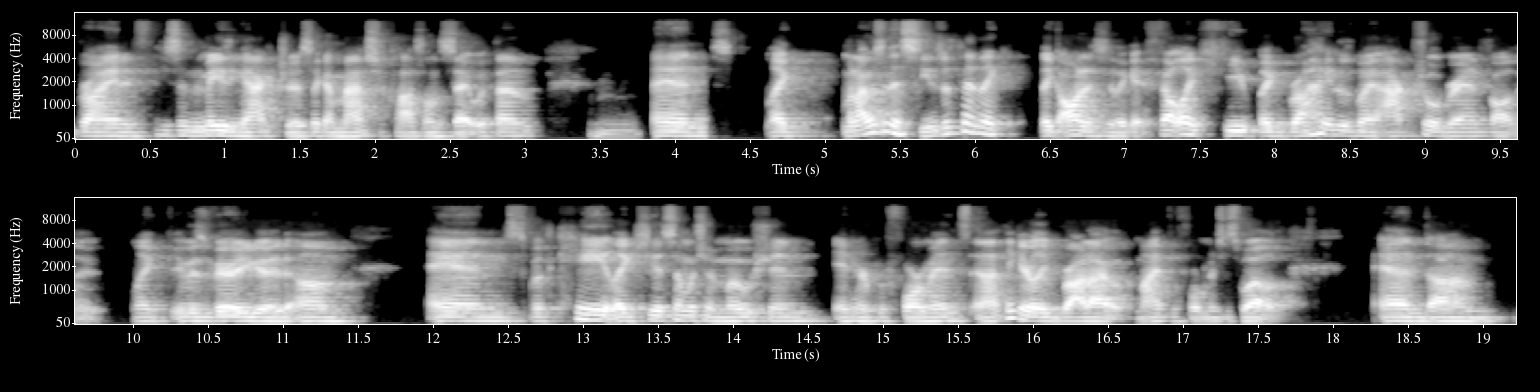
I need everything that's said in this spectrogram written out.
Brian he's an amazing actress, like a masterclass on set with them. Mm. And like when I was in the scenes with him, like like honestly, like it felt like he like Brian was my actual grandfather. Like it was very good. Um, and with Kate, like she has so much emotion in her performance, and I think it really brought out my performance as well. And um,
